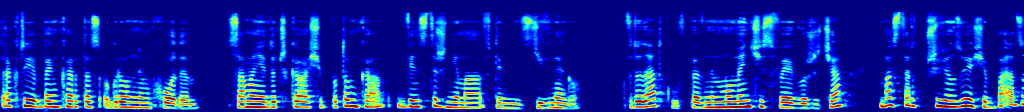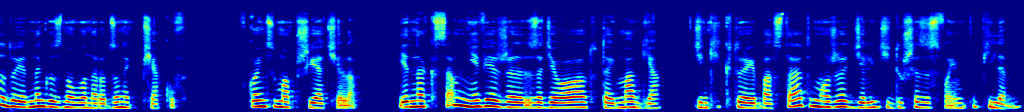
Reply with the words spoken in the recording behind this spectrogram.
traktuje Benkarta z ogromnym chłodem. Sama nie doczekała się potomka, więc też nie ma w tym nic dziwnego. W dodatku, w pewnym momencie swojego życia, bastard przywiązuje się bardzo do jednego z nowonarodzonych psiaków. W końcu ma przyjaciela. Jednak sam nie wie, że zadziałała tutaj magia, dzięki której bastard może dzielić duszę ze swoim pupilem.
